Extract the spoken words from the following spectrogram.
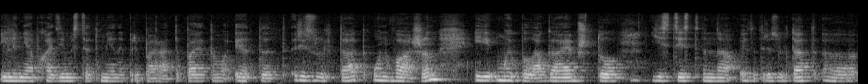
или необходимость отмены препарата. Поэтому этот результат, он важен, и мы полагаем, что, естественно, этот результат, э,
